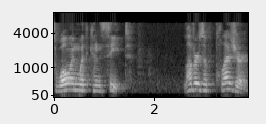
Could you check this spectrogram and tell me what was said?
swollen with conceit, lovers of pleasure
